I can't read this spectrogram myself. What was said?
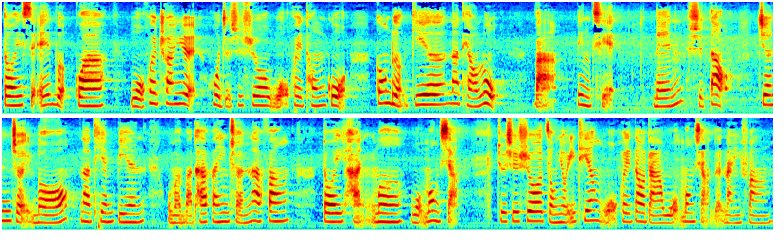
tôi sẽ vượt qua，我会穿越，或者是说我会通过。con đường kia 那条路，và 并且，đến 是到尖嘴螺那天边，我们把它翻译成那方。tôi hằng mơ 我梦想，就是说总有一天我会到达我梦想的那一方。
